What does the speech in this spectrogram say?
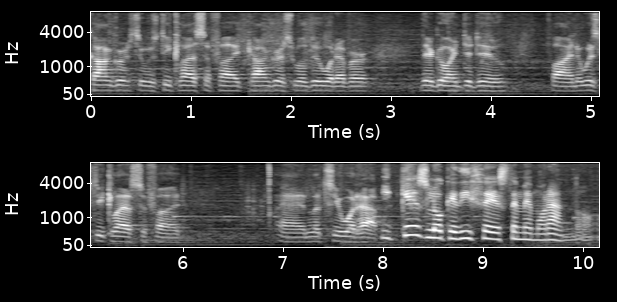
Congress. It was declassified. Congress will do whatever they're going to do. Fine. It was declassified. And let's see what happens. ¿Y qué es lo que dice este memorando?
